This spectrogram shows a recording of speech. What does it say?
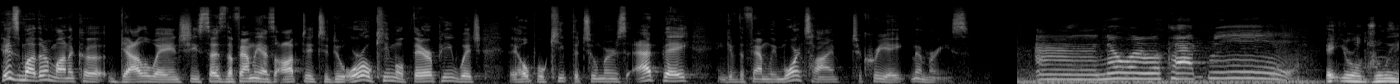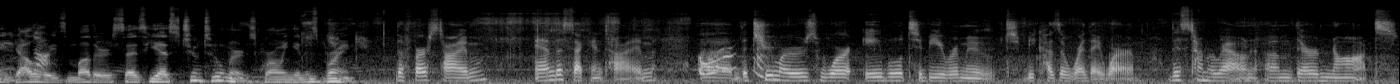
his mother, Monica Galloway, and she says the family has opted to do oral chemotherapy, which they hope will keep the tumors at bay and give the family more time to create memories. No one will catch me. Eight-year-old Julian Galloway's mother says he has two tumors growing in his brain. The first time and the second time, uh, the tumors were able to be removed because of where they were. This time around, um, they're not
